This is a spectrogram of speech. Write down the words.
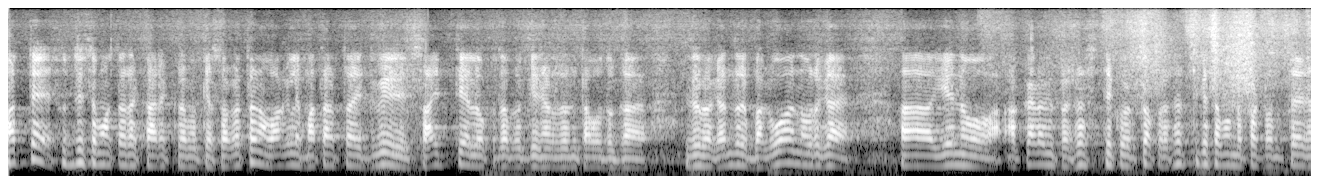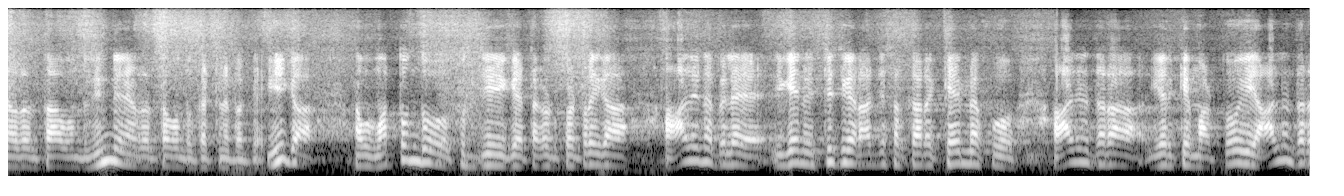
ಮತ್ತೆ ಸುದ್ದಿ ಸಮಾಚಾರ ಕಾರ್ಯಕ್ರಮಕ್ಕೆ ಸ್ವಾಗತ. ನಾವು ಆಗಲೇ ಮಾತಾಡ್ತಾ ಇದ್ವಿ, ಸಾಹಿತ್ಯ ಲೋಕದ ಬಗ್ಗೆ ನಡೆದಂತ ಒಂದು ಇದ್ರ ಬಗ್ಗೆ. ಅಂದ್ರೆ ಭಗವಾನ್ ಅವ್ರಿಗೆ ಏನು ಅಕಾಡೆಮಿ ಪ್ರಶಸ್ತಿ ಕೊಡ್ತಾ ಪ್ರಶಸ್ತಿಗೆ ಸಂಬಂಧಪಟ್ಟಂತೆ ನಡೆದಂತ ಒಂದು ನಿನ್ನೆ ನಡೆದಂತ ಒಂದು ಘಟನೆ ಬಗ್ಗೆ. ಈಗ ನಾವು ಮತ್ತೊಂದು ಸುದ್ದಿಗೆ ತೆಗೆದುಕೊಂಡ್ರೆ, ಈಗ ಹಾಲಿನ ಬೆಲೆ ಈಗೇನು ಇತ್ತೀಚೆಗೆ ರಾಜ್ಯ ಸರ್ಕಾರ ಕೆ ಎಂ ಎಫ್ ಹಾಲಿನ ದರ ಏರಿಕೆ ಮಾಡ್ತು. ಈ ಹಾಲಿನ ದರ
